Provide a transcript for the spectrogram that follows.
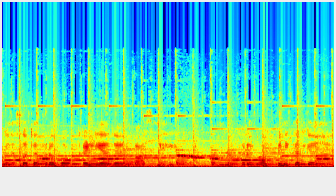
हम सोचा थोड़ा वॉक कर लिया जाए, पास में ही। तो हम लोग थोड़े वॉक पे निकल गए हैं।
